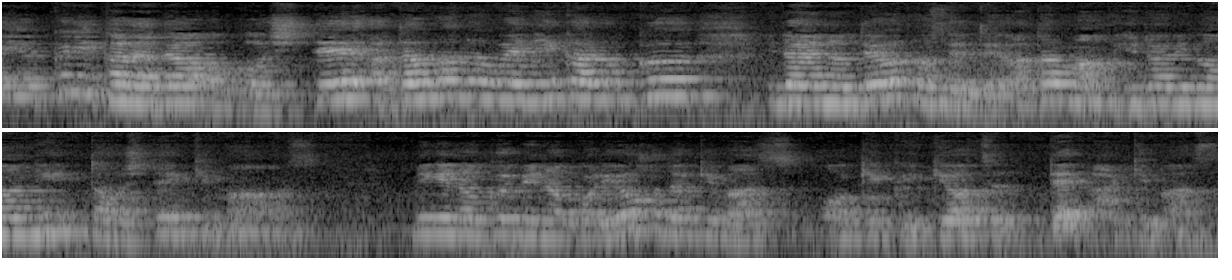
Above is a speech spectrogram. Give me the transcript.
ゆっくり体を起こして頭の上に軽く左の手を乗せて頭左側に倒していきます右の首のこりをほどきます大きく息を吸って吐きます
